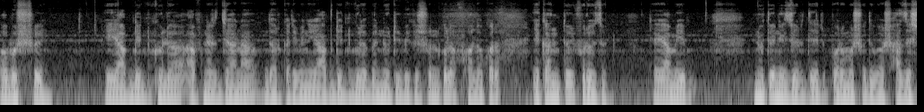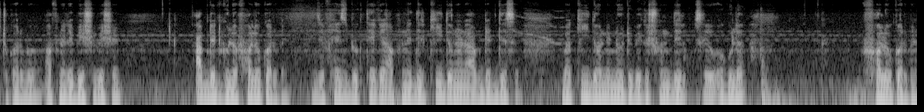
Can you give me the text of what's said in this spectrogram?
অবশ্যই এই আপডেটগুলো আপনার জানা দরকার। এবং এই আপডেটগুলো বা নোটিফিকেশনগুলো ফলো করা একান্তই প্রয়োজন। তাই আমি নতুন ইউজারদের পরামর্শ দেবো সাজেস্ট করব আপনারা বেশি বেশি আপডেটগুলো ফলো করবেন। যে ফেসবুক থেকে আপনাদের কী ধরনের আপডেট দিয়েছে বা কী ধরনের নোটিফিকেশন দিচ্ছে ওগুলো ফলো করবেন।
